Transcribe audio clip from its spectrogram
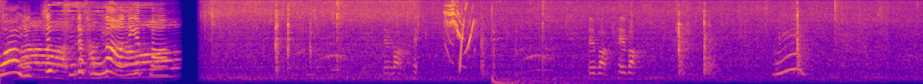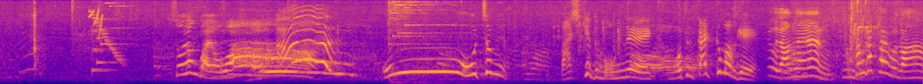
와, 육즙 진짜 장난 아니겠다. 대박. 대박, 대박. 소형 봐요. 와. 오, 5점. 맛있게도 먹네. 어떻게 깔끔하게. 그리고 나는 삼겹살보다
